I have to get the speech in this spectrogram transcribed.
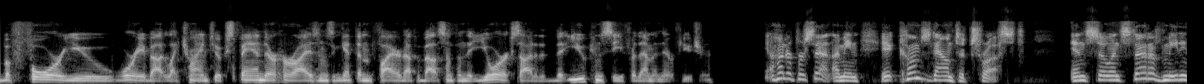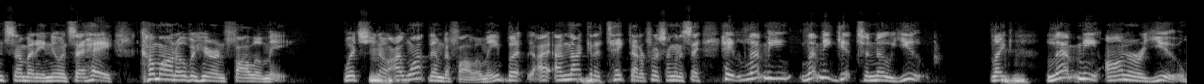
before you worry about like trying to expand their horizons and get them fired up about something that you're excited that you can see for them in their future. 100%. I mean, it comes down to trust. And so instead of meeting somebody new and say, "Hey, come on over here and follow me," which you know mm-hmm. I want them to follow me, but I, am not going to take that approach. I'm going to say, hey, let me let me get to know you, like mm-hmm. let me honor you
